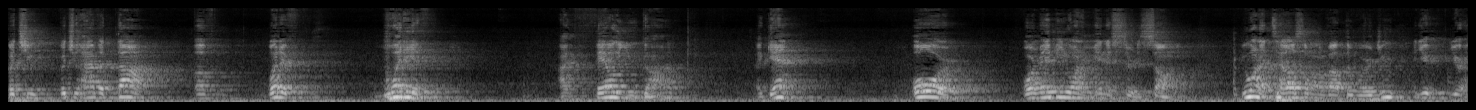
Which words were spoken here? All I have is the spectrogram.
But you, but you have a thought of, what if, what if I fail you, God, again? Or, or maybe you want to minister to someone. You want to tell someone about the word. You, you're, you're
